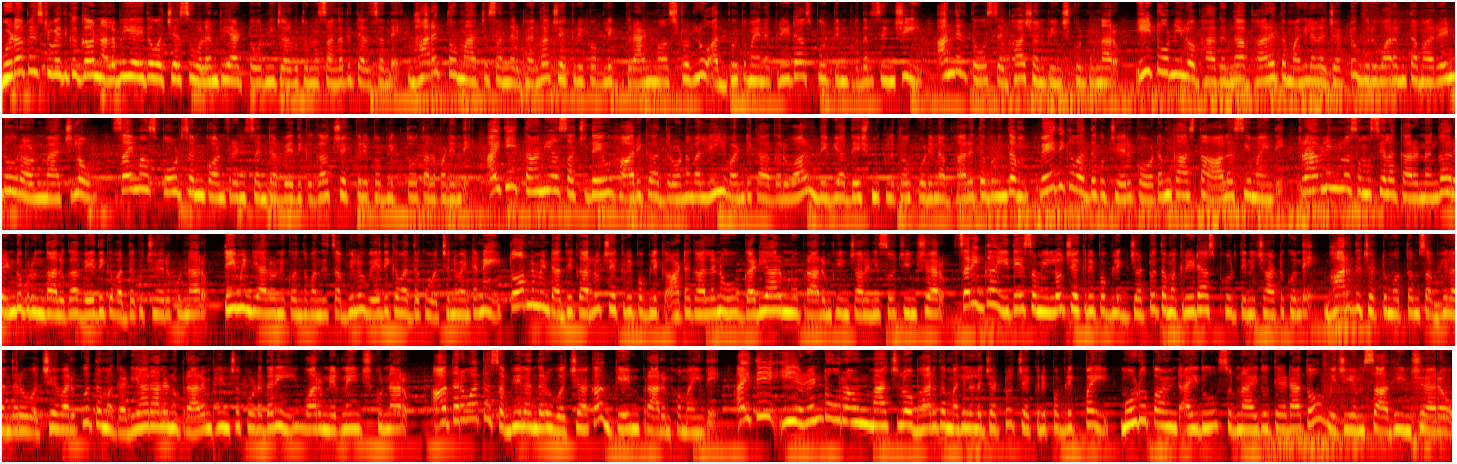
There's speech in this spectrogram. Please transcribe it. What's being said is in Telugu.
బుడాపెస్ట్ వేదికగా నలభై ఐదవ చెస్ ఒలింపియాడ్ టోర్నీ జరుగుతున్న సంగతి తెలిసిందే. భారత్తో మ్యాచ్ సందర్భంగా చెక్ రిపబ్లిక్ గ్రాండ్ మాస్టర్లు అద్భుతమైన క్రీడా స్ఫూర్తిని ప్రదర్శించి అందరితో శభాష్ అనిపించుకుంటున్నారు. ఈ టోర్నీలో భాగంగా భారత మహిళల జట్టు గురువారం తమ రెండో రౌండ్ మ్యాచ్లో సైమా స్పోర్ట్స్ అండ్ కాన్ఫరెన్స్ సెంటర్ వేదికగా చెక్ రిపబ్లిక్తో తలపడింది. అయితే తానియా సచ్దేవ్ హారిక ద్రోణవల్లి వంటిక అగర్వాల్ దివ్య దేశ్ముఖ్లతో కూడిన భారత బృందం వేదిక వద్దకు చేరుకోవటం కాస్త ఆలస్యమైంది. ట్రావెలింగ్లో సమస్యల కారణంగా రెండు బృందాలుగా వేదిక వద్దకు చేరుకున్నారు. టీమిండియాలోని కొంతమంది సభ్యులు వేదిక వద్దకు వచ్చిన వెంటనే టోర్నమెంట్ అధికారులు చెక్ రిపబ్లిక్ ఆటగాళ్ళను గడియారంను ప్రారంభించాలని సూచించారు. సరిగ్గా ఇదే సమయంలో చెక్ రిపబ్లిక్ జట్టు తమ క్రీడా స్ఫూర్తిని చాటుకుంది. భారత జట్టు మొత్తం సభ్యులందరూ వచ్చే వరకు తమ గడియారాలను ప్రారంభించకూడదని వారు నిర్ణయించుకున్నారు. ఆ తర్వాత సభ్యులందరూ వచ్చాక గేమ్ ప్రారంభమైంది. అయితే ఈ రెండో రౌండ్ మ్యాచ్లో భారత మహిళల జట్టు చెక్ రిపబ్లిక్ పై మూడు పాయింట్ ఐదు సున్నా ఐదు తేడాతో విజయం సాధించారు.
